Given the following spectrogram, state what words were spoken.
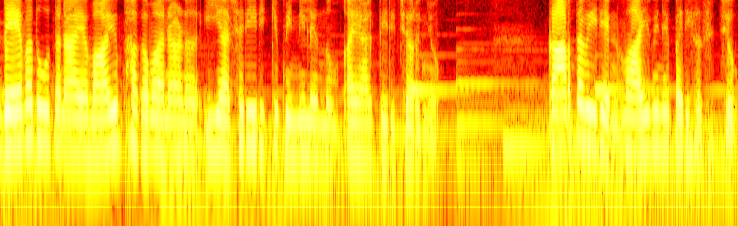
ദേവദൂതനായ വായുഭഗവാനാണ് ഈ അശരീരിക്ക് പിന്നിലെന്നും അയാൾ തിരിച്ചറിഞ്ഞു. കാർത്തവീര്യൻ വായുവിനെ പരിഹസിച്ചു.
